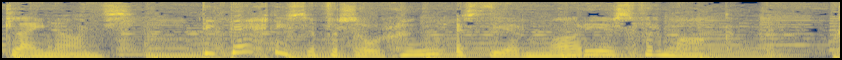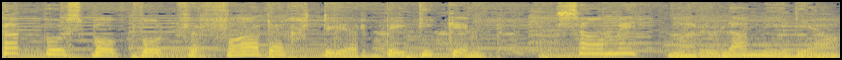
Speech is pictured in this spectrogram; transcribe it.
Kleinhans. Die tegniese versorging is deur Marius Vermaak. Katbosveld word vervaardig deur Betty Kemp saam met Marula Media.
